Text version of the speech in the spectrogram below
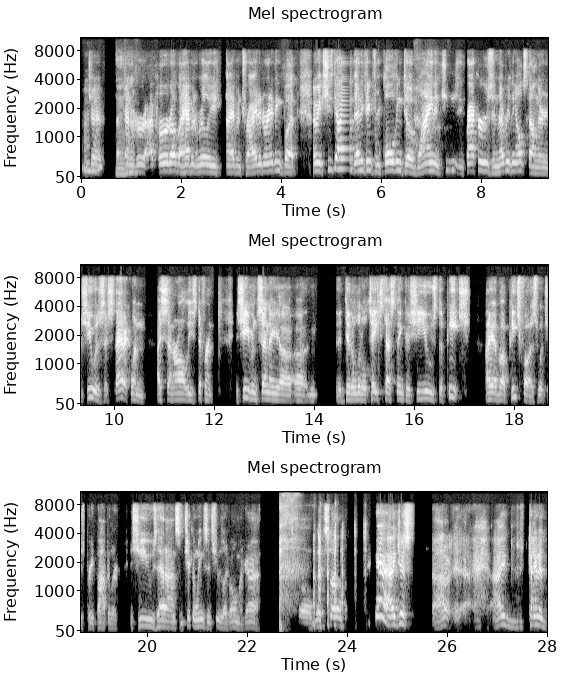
which Mhm. I kind of her I've heard of. I haven't really I haven't tried it or anything, but I mean she's got anything from clothing to wine and cheese and crackers and everything else down there. And she was ecstatic when I sent her all these different. She even sent a uh, uh, did a little taste testing because she used the peach. I have a peach fuzz, which is pretty popular, and she used that on some chicken wings, and she was like, "Oh my god!" So it's uh, yeah, I just I, I kind of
